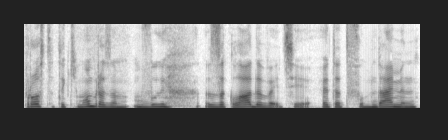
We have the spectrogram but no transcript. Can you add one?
просто таким образом вы закладываете этот фундамент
